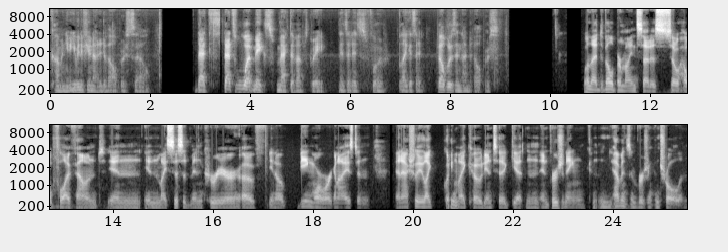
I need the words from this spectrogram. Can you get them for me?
coming here, even if you're not a developer. So that's that's what makes Mac DevOps great. Is that it's for, like I said, developers and non-developers. Well, that developer mindset is so helpful. I found in in my sysadmin career of you know being more organized and and actually like putting my code into Git and, and versioning, having some version control and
